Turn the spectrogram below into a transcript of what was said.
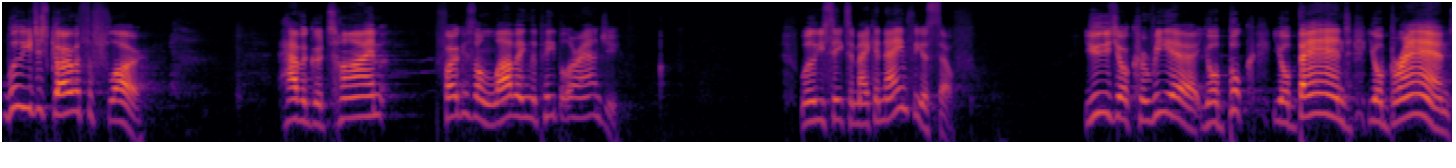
Will you just go with the flow? Have a good time, focus on loving the people around you. Will you seek to make a name for yourself? Use your career, your book, your band, your brand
